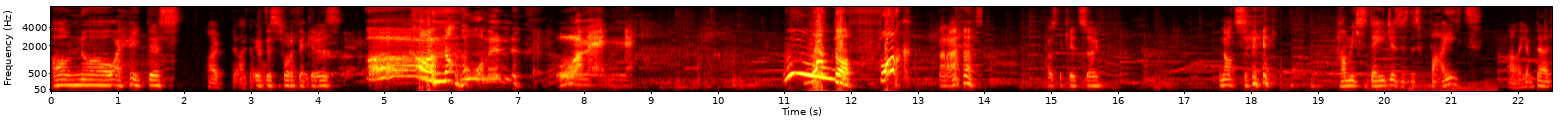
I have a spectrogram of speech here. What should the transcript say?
Oh no, I hate this. I, I don't. If this is what I think it is. Oh, not the woman. Woman! What the fuck? That ass. As the kids say. Not sick. How many stages is this fight? I am dead.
